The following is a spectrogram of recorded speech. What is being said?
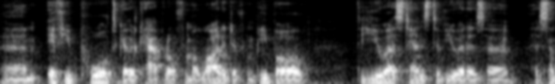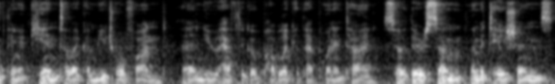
um, if you pool together capital from a lot of different people, the U.S. tends to view it as a as something akin to like a mutual fund, and you have to go public at that point in time. So there's some limitations.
